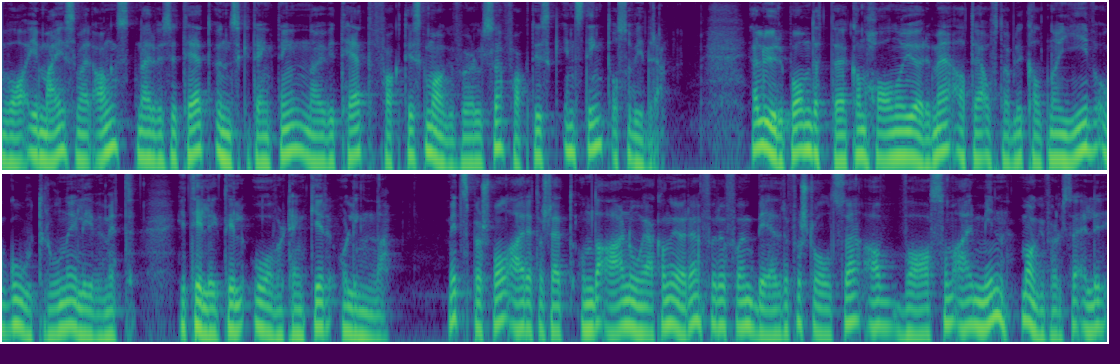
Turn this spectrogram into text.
hva i meg som er angst, nervøsitet, ønsketenkning, naivitet, faktisk magefølelse, faktisk instinkt osv. Jeg lurer på om dette kan ha noe å gjøre med at jeg ofte har blitt kalt naiv og godtroende i livet mitt, i tillegg til overtenker og lignende. Mitt spørsmål er rett og slett om det er noe jeg kan gjøre for å få en bedre forståelse av hva som er min magefølelse eller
